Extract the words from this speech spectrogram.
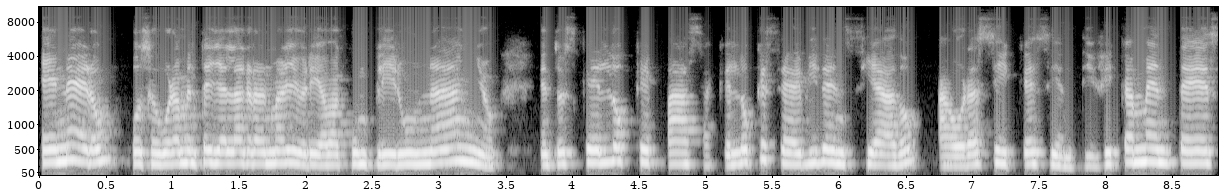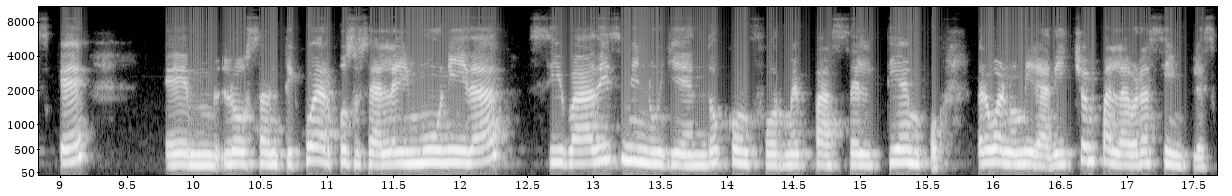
enero, pues seguramente ya la gran mayoría va a cumplir un año. Entonces, ¿qué es lo que pasa? ¿Qué es lo que se ha evidenciado ahora sí que científicamente es que em, los anticuerpos, o sea, la inmunidad, sí va disminuyendo conforme pasa el tiempo. Pero bueno, mira, dicho en palabras simples,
